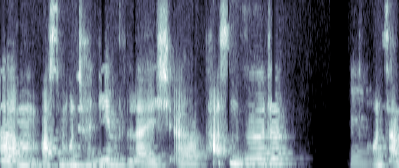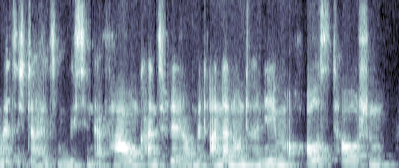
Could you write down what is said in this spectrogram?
ähm, was im Unternehmen vielleicht äh, passen würde mhm. und sammelt sich da halt so ein bisschen Erfahrung, kann sich vielleicht auch mit anderen Unternehmen auch austauschen.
